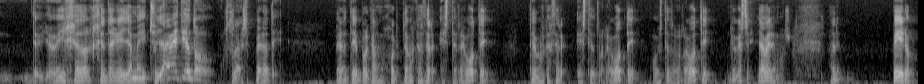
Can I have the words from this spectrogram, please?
yo he gente que ya me ha dicho, ya he metido todo, ostras, espérate, espérate, porque a lo mejor tenemos que hacer este rebote, tenemos que hacer este otro rebote, o este otro rebote, yo qué sé, ya veremos, ¿vale? Pero,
